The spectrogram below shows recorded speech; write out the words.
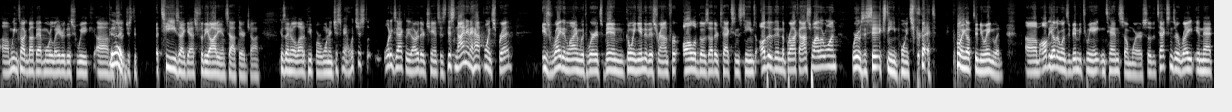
Um, we can talk about that more later this week. Um, Good. So just a, a tease, I guess, for the audience out there, John, because I know a lot of people are wondering, just man, what just what exactly are their chances? This nine and a half point spread is right in line with where it's been going into this round for all of those other Texans teams, other than the Brock Osweiler one, where it was a 16 point spread going up to New England. Um, all the other ones have been between eight and 10 somewhere. So the Texans are right in that,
